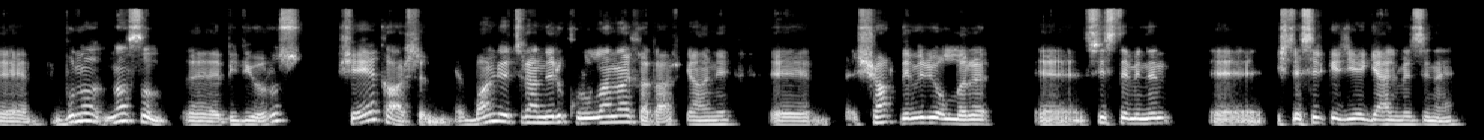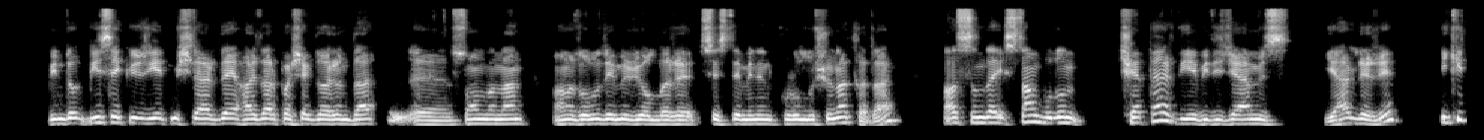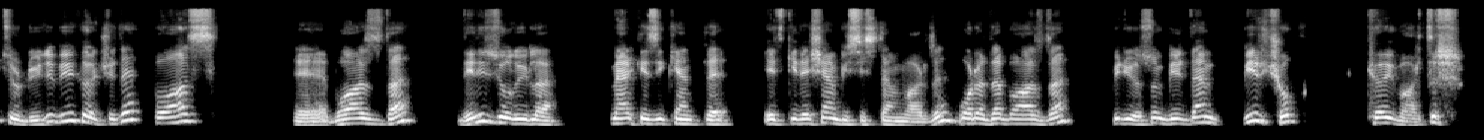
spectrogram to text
E, bunu nasıl e, biliyoruz? Şeye karşı banliyö trenleri kurulana kadar yani e, şark demiryolları e, sisteminin e, işte Sirkeci'ye gelmesine, 1870'lerde Haydarpaşa Garı'nda e, sonlanan Anadolu Demiryolları sisteminin kuruluşuna kadar aslında İstanbul'un çeper diyebileceğimiz yerleri iki türlüydü. Büyük ölçüde Boğaz, e, Boğaz'da deniz yoluyla merkezi kentle etkileşen bir sistem vardı. Orada Boğaz'da biliyorsun birden birçok köy vardır.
